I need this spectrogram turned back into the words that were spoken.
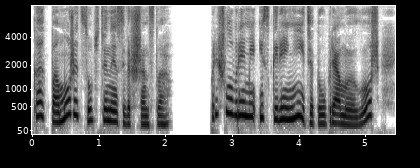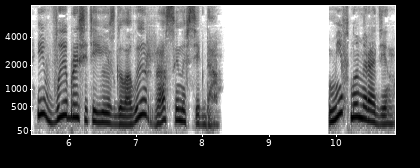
как поможет собственное совершенство. Пришло время искоренить эту упрямую ложь и выбросить ее из головы раз и навсегда. Миф номер один.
